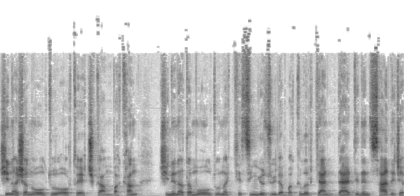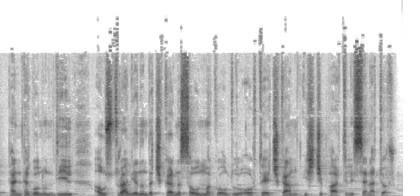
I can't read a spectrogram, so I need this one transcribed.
Çin ajanı olduğu ortaya çıkan bakan, Çin'in adamı olduğuna kesin gözüyle bakılırken derdinin sadece Pentagon'un değil Avustralya'nın da çıkarını savunmak olduğu ortaya çıkan işçi partili senatör.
